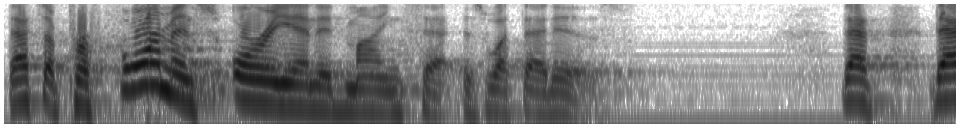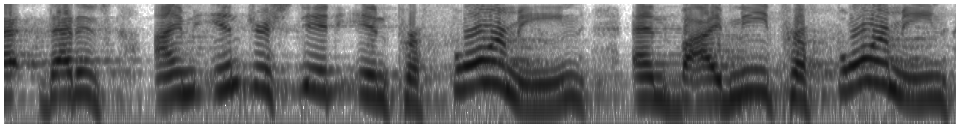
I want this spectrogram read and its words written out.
that's a performance oriented mindset, is what that is. That, that, that is, I'm interested in performing, and by me performing,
